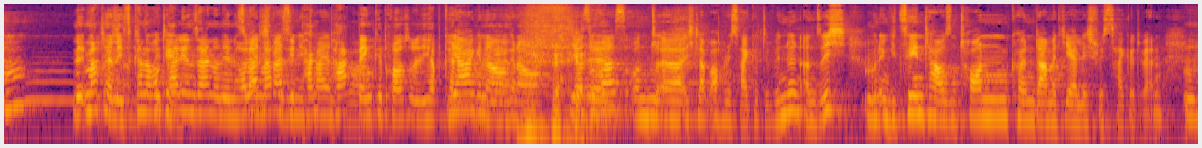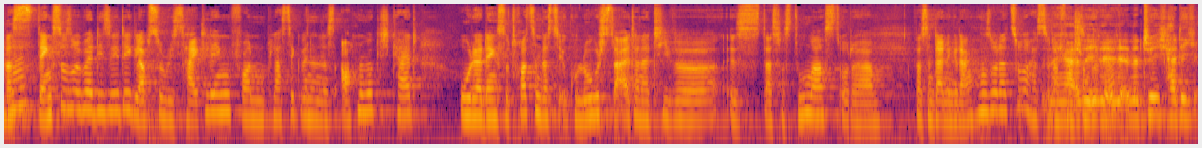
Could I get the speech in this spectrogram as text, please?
Mhm. Nee, macht ja nichts. Kann auch okay. Italien sein und in Holland so, machen sie Park Parkbänke draus oder ich habe keine Ja, Ahnung. genau, genau. Ja, sowas und äh, ich glaube auch recycelte Windeln an sich mhm. und irgendwie 10.000 Tonnen können damit jährlich recycelt werden. Mhm. Was denkst du so über diese Idee? Glaubst du, Recycling von Plastikwindeln ist auch eine Möglichkeit oder denkst du trotzdem, dass die ökologischste Alternative ist das, was du machst? Oder was sind deine Gedanken so dazu? Hast du naja, also ich, natürlich halte ich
